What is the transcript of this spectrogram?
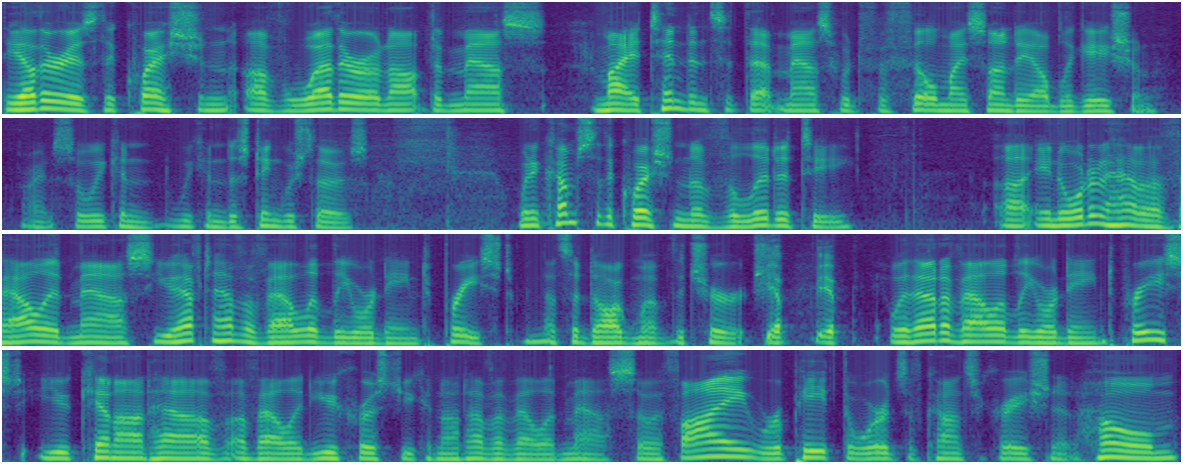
The other is the question of whether or not the Mass, my attendance at that Mass would fulfill my Sunday obligation. Right. So we can we can distinguish those. When it comes to the question of validity, uh, in order to have a valid mass, you have to have a validly ordained priest. I mean, that's a dogma of the church. Yep, yep. Without a validly ordained priest, you cannot have a valid Eucharist. You cannot have a valid mass. So if I repeat the words of consecration at home,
